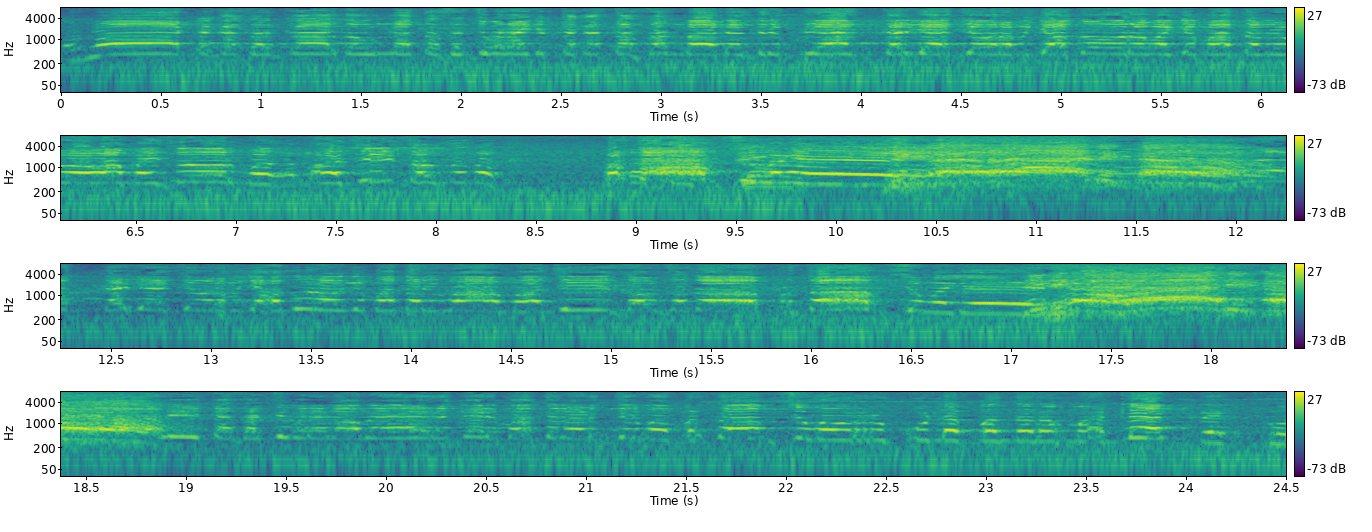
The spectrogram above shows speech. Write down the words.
ಕರ್ನಾಟಕ ಸರ್ಕಾರದ ಉನ್ನತ ಸಚಿವರಾಗಿರ್ತಕ್ಕಂಥ ಸನ್ಮಾನ್ಯ ಶ್ರೀ ಪ್ರಿಯಾಂಕ್ ಖರ್ಗೆಜಿ ಅವರ ಬಗ್ಗೆ ಅಗೌರವವಾಗಿ ಮಾತನಾಡುವ ಮೈಸೂರು ಮಾಜಿ ಸಂಸದ ಪ್ರತಾಪ್ ಸಿಂಹಗೆ ಪ್ರಿಯಾಂಕ್ ಖರ್ಗೆಜಿ ಅವರ ಬಗ್ಗೆ ಹಗುರವಾಗಿ ಮಾತನಾಡುವ ಮಾಜಿ ಸಂಸದ ಪ್ರತಾಪ್ ಸಿಂಹಗೆ ದಲಿತ ಸಚಿವರನ್ನು ಅವಹೇಳನಕಾರಿ ಮಾತನಾಡುತ್ತಿರುವ ಪ್ರತಾಪ್ ಸಿಂಹ ಅವರನ್ನು ಕೂಡ ಬಂಧನ ಮಾಡಲೇಬೇಕು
